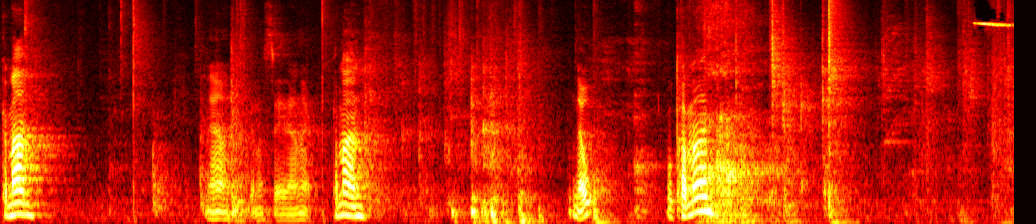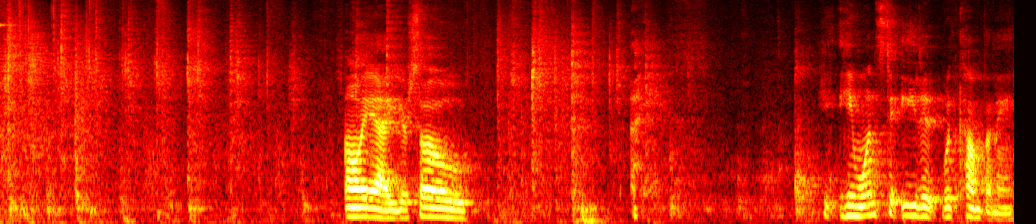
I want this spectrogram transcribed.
Come on. Now he's gonna stay down there. Come on. Nope. Well, come on. Oh yeah, you're so. He, he wants to eat it with company,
